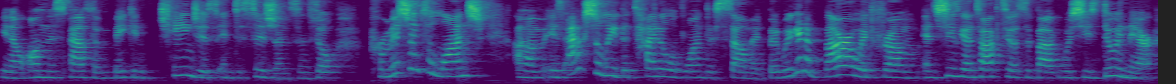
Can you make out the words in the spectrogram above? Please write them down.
you know on this path of making changes and decisions. And so permission to launch um, is actually the title of Wanda Summit, but we're going to borrow it from, and she's going to talk to us about what she's doing there.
